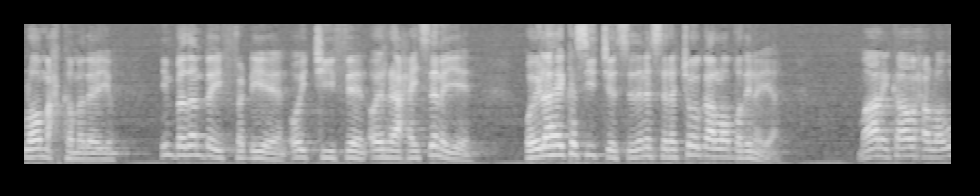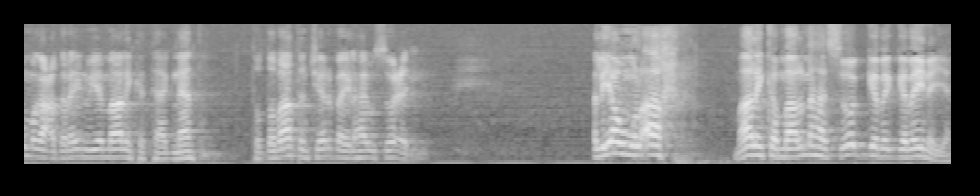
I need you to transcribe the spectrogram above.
loo maxkamadeeyo in badan bay fadhiyeen oy jiifeen oy raaxaysanayeen oo ilaahay ka sii jeedsadeenee sara jooggaa loo badinayaa maalinkaa waxaa loogu magac daray inuu yahay maalinka taagnaanta toddobaatan jeer baa ilaahay uu soo celiyey alyawmu alaakhir maalinka maalmaha soo gebagabaynaya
